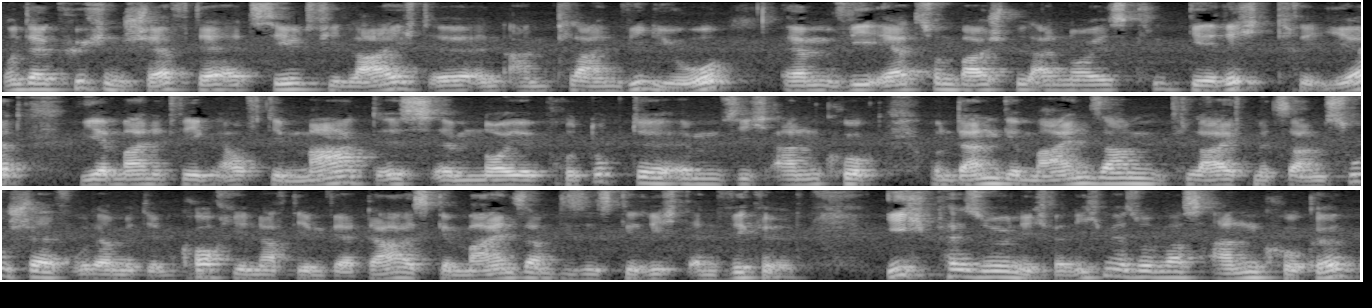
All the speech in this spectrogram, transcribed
Und der Küchenchef, der erzählt vielleicht äh, in einem kleinen Video, ähm, wie er zum Beispiel ein neues Gericht kreiert, wie er meinetwegen auf dem Markt ist, ähm, neue Produkte ähm, sich anguckt und dann gemeinsam vielleicht mit seinem Zuschef oder mit dem Koch, je nachdem wer da ist, gemeinsam dieses Gericht entwickelt. Ich persönlich, wenn ich mir sowas angucke,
